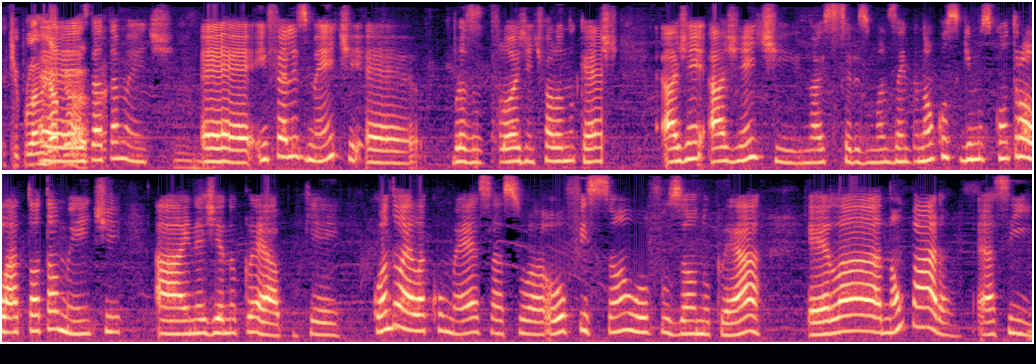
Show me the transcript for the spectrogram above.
É tipo lá no é, Japão. né? exatamente. Uhum. É, infelizmente, é, o Brasil falou, a gente falou no cast, a gente, a gente, nós seres humanos, ainda não conseguimos controlar totalmente a energia nuclear, porque quando ela começa a sua ou fissão ou fusão nuclear, ela não para. É assim,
